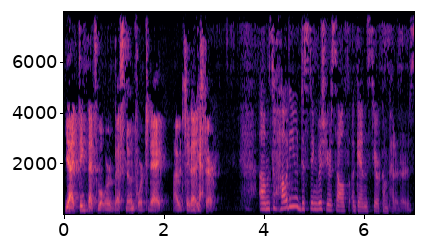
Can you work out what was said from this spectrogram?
Yeah, I think that's what we're best known for today. I would say that okay. is fair. Um, so, how do you distinguish yourself against your competitors?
